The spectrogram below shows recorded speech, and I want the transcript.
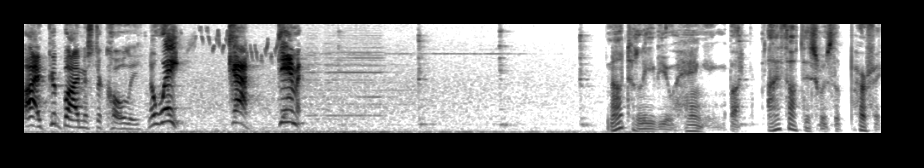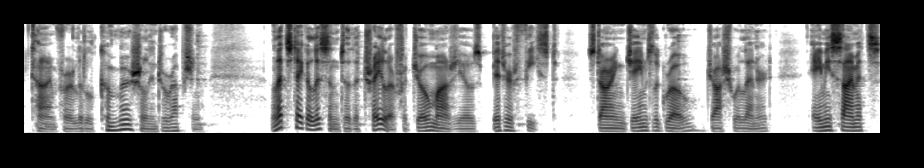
All right, goodbye, Mr. Coley. No, wait! God damn it! Not to leave you hanging, but I thought this was the perfect time for a little commercial interruption. Let's take a listen to the trailer for Joe Maggio's Bitter Feast, starring James LeGros, Joshua Leonard, Amy Seimetz,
